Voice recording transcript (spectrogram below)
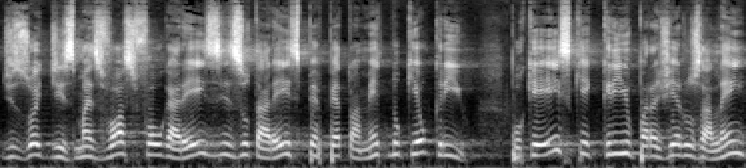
18 diz: Mas vós folgareis e exultareis perpetuamente no que eu crio, porque eis que crio para Jerusalém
